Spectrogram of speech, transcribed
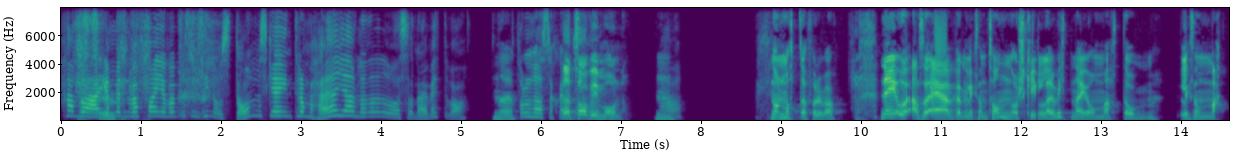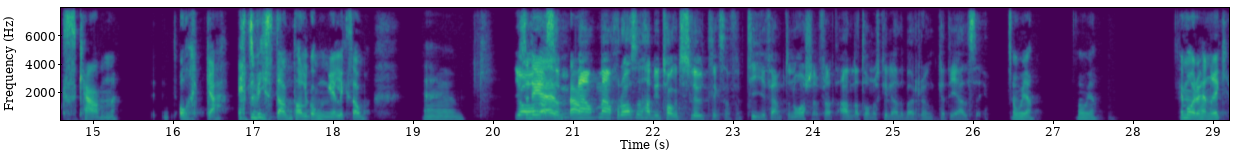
han bara, Fru. ja men vad fan jag var precis inne hos dem, ska jag in till de här jävlarna nu? Och så, nej vet du vad, Nej. får du lösa själv. Där tar vi imorgon. Mm. Ja. Någon måtta får det vara. Nej, och alltså även liksom tonårskillar vittnar ju om att de liksom max kan orka ett visst antal gånger liksom. Eh, Ja, Så det alltså, ja. mä- människorasen hade ju tagit slut liksom för 10-15 år sedan för att alla tonårskillar hade bara runkat ihjäl sig. oh ja. Oh ja. Hur mår du Henrik?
